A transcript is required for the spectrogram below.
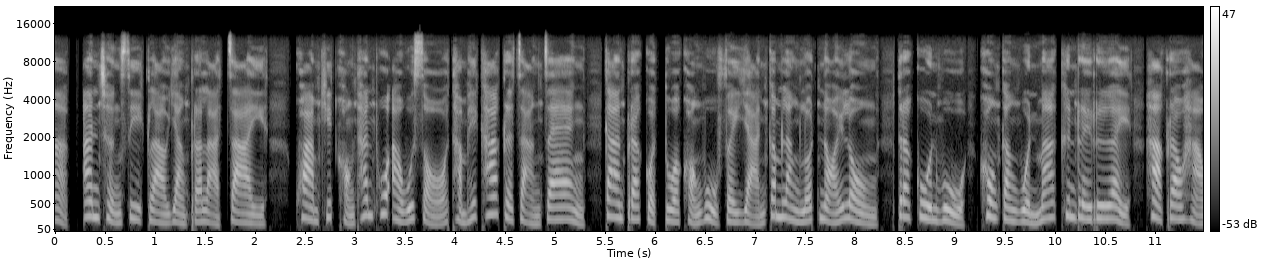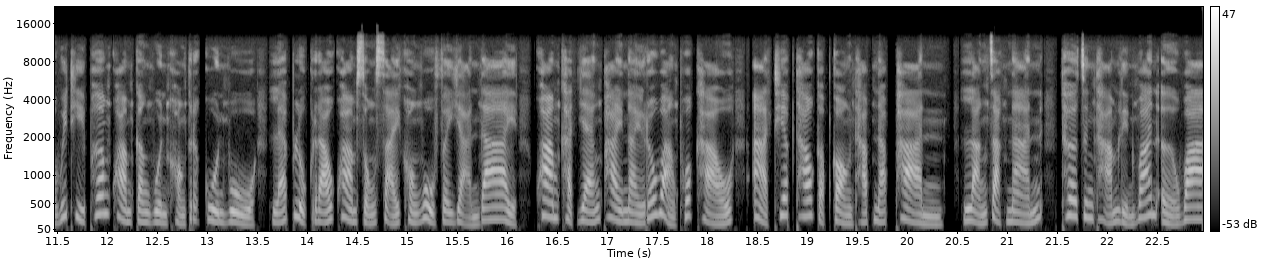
าก อันเฉิงซีกล่าวอย่างประหลาดใจ ความคิดของท่านผู้อาวุโสทำให้ข้ากระจ่างแจ้ง การปรากฏตัวของหู่เฟยหยานกำลังลดน้อยลง ตระกูลหู่คงกังวลมากขึ้นเรื่อยๆ หากเราหาวิธีเพิ่มความกังวลของตระกูลหู่และปลุกเร้าความสงสัยของหู่เฟยหยานได้ ความขัดแย้งภายในระหว่างพวกเขาอาจเทียบเท่ากับกองทัพนับพันหลังจากนั้น เธอจึงถามหลินว่านเอ๋อว่า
